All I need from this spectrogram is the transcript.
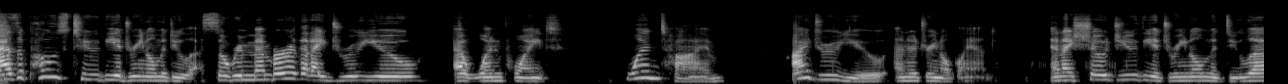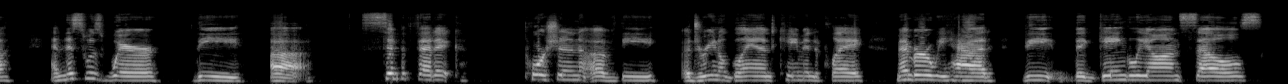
as opposed to the adrenal medulla. So remember that I drew you at one point, one time, I drew you an adrenal gland, and I showed you the adrenal medulla, and this was where the uh, sympathetic portion of the adrenal gland came into play. Remember, we had the, the ganglion cells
